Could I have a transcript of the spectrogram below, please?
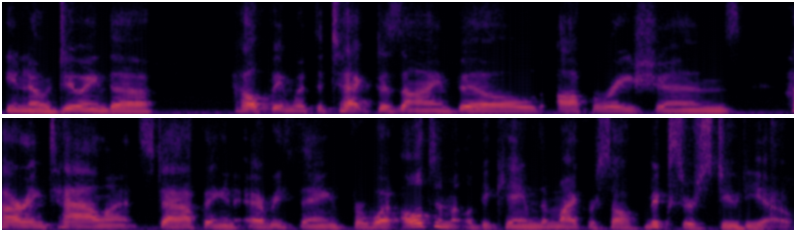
you know, doing the helping with the tech design build, operations, hiring talent, staffing, and everything for what ultimately became the Microsoft Mixer Studio.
